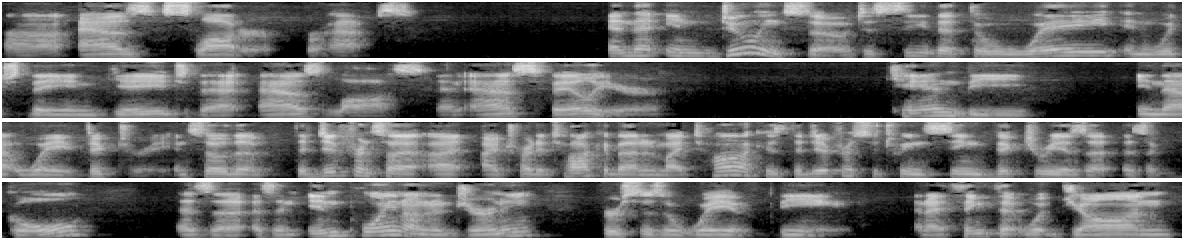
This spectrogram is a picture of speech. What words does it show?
uh, as slaughter, perhaps. And that in doing so, to see that the way in which they engage that as loss and as failure can be in that way victory. And so the, the difference I, I, I, try to talk about in my talk is the difference between seeing victory as a, as a goal, as, a, as an endpoint on a journey versus a way of being. And I think that what John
